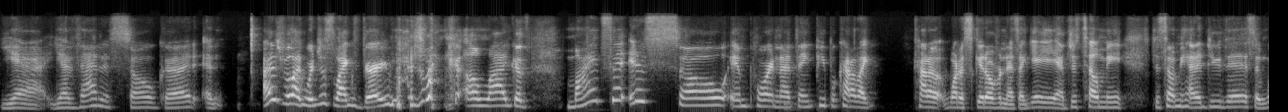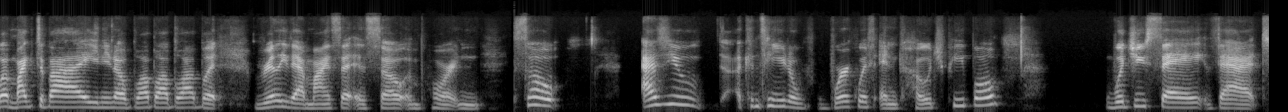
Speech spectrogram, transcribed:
Yeah, yeah, that is so good. And I just feel like we're just like very much like aligned because mindset is so important. I think people kind of like kind of want to skid over and it's like, yeah, yeah, yeah, just tell me, just tell me how to do this and what mic to buy and you know, blah, blah, blah. But really that mindset is so important. So as you uh, continue to work with and coach people, would you say that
